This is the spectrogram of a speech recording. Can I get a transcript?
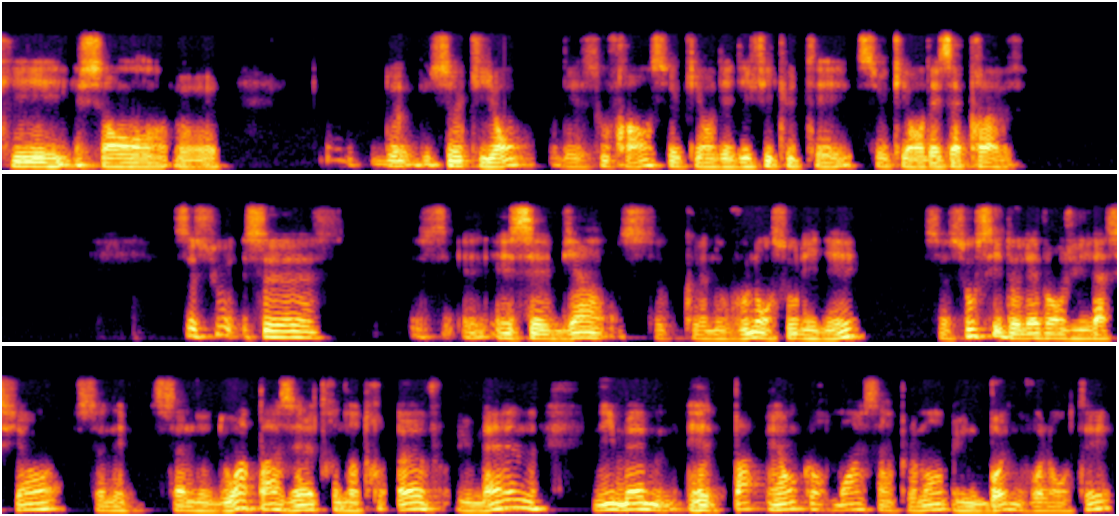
qui sont euh, ceux qui ont des souffrances, ceux qui ont des difficultés, ceux qui ont des épreuves. Ce, ce, et c'est bien ce que nous voulons souligner, ce souci de l'évangélisation, ce ça ne doit pas être notre œuvre humaine, ni même, et, pas, et encore moins simplement une bonne volonté,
